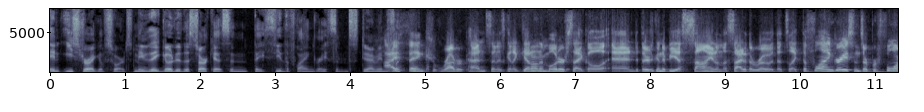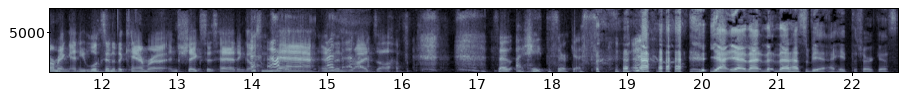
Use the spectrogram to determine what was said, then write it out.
an Easter egg of sorts. Maybe they go to the circus and they see the flying Graysons. Do you know what I mean? It's I like... think Robert Pattinson is going to get on a motorcycle and there's going to be a sign on the side of the road that's like the flying Graysons are performing, and he looks into the camera and shakes his head and goes nah, and then rides off. so I hate the circus. yeah, yeah, that, that has to be it. I hate the circus.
